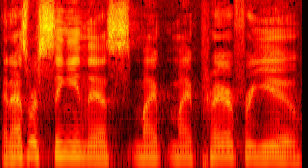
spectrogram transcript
And as we're singing this, my, my prayer for you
